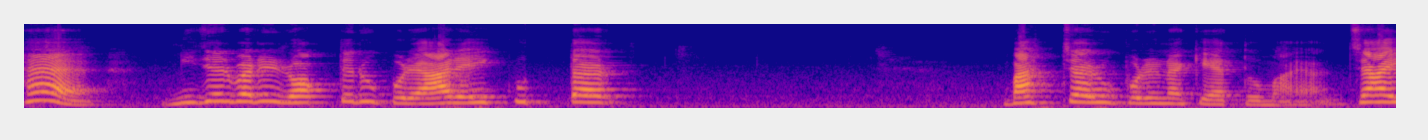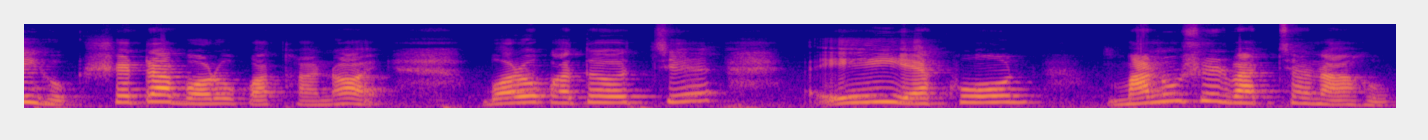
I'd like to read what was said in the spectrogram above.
হ্যাঁ নিজের বাড়ির রক্তের উপরে, আর এই কুত্তার বাচ্চার উপরে নাকি এত মায়া। যাই হোক, সেটা বড় কথা নয়। বড় কথা হচ্ছে, এই এখন মানুষের বাচ্চা না হোক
